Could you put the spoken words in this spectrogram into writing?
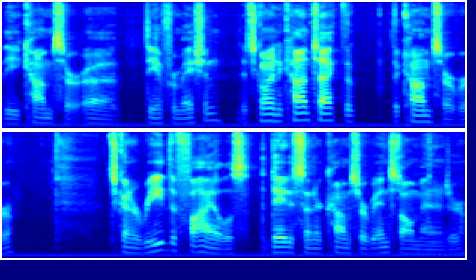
the com uh, the information. It's going to contact the, the com server. It's going to read the files, the data center com server install manager,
